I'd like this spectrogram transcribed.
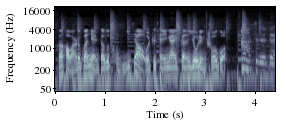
很好玩的观点，叫做统一教。我之前应该跟幽灵说过。嗯，对对对。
